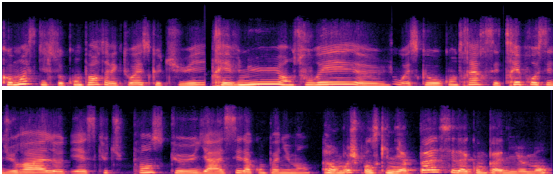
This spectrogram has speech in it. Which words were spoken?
comment est-ce qu'ils se comportent avec toi? Est-ce que tu es prévenu, entouré Ou est-ce qu'au contraire c'est très procédural? Et est-ce que tu penses qu'il y a assez d'accompagnement? Alors moi je pense qu'il n'y a pas assez d'accompagnement.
